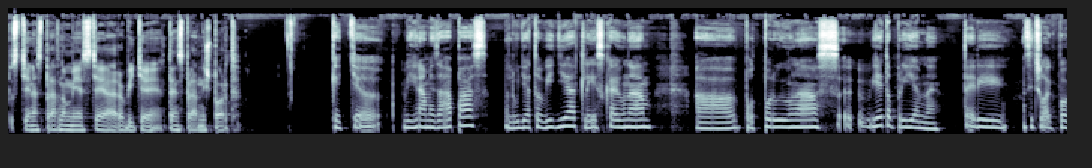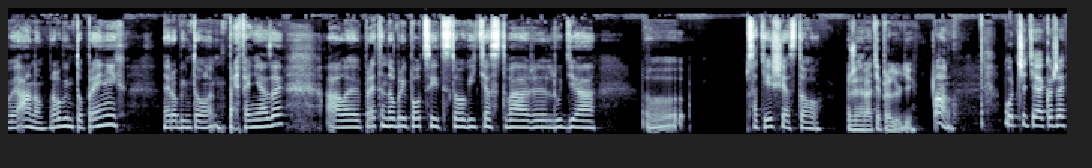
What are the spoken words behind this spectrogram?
ste na správnom mieste a robíte ten správny šport? Keď e, vyhráme zápas, ľudia to vidia, tlieskajú nám a podporujú nás. Je to príjemné. Tedy si človek povie, áno, robím to pre nich, nerobím to len pre peniaze, ale pre ten dobrý pocit z toho víťazstva, že ľudia uh, sa tešia z toho. Že hráte pre ľudí. Áno. Určite, akože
